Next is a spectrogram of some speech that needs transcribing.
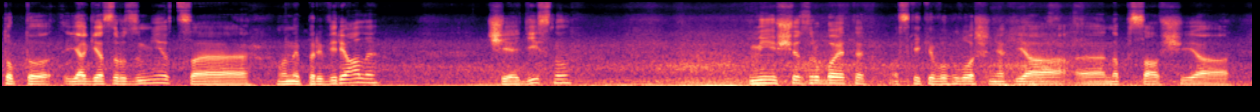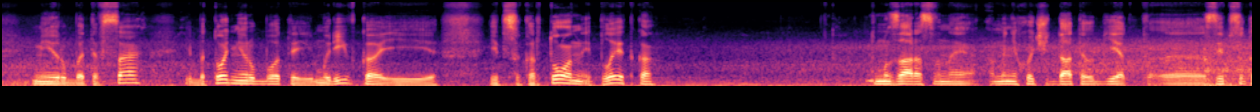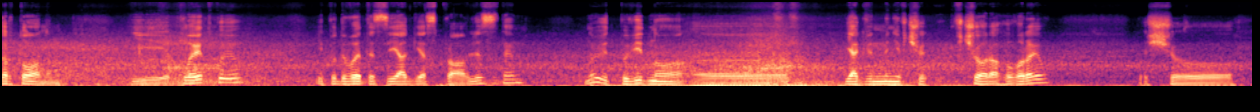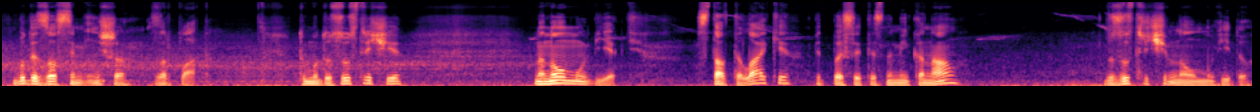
Тобто, як я зрозумів, це вони перевіряли, чи я дійсно вмію щось зробити, оскільки в оголошеннях я е, написав, що я вмію робити все. І бетонні роботи, і мурівка, і гіпсокартон, і плитка. Тому зараз вони мені хочуть дати об'єкт е, з гіпсокартоном і плиткою і подивитися, як я справлюсь з ним. Ну і відповідно, е, як він мені вчора говорив, що буде зовсім інша зарплата. Тому до зустрічі на новому об'єкті. Ставте лайки, підписуйтесь на мій канал. До зустрічі в новому відео.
